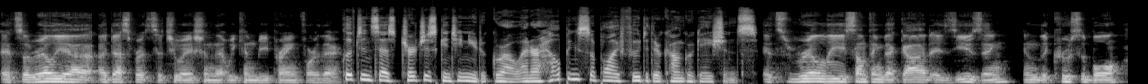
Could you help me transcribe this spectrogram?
It's a really a, a, desperate situation that we can be praying for there. Clifton says churches continue to grow and are helping supply food to their congregations. It's really something that God is using in the crucible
